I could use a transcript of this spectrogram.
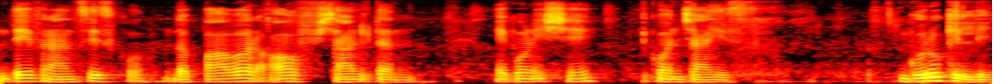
de Francisco, the power of charlatan, एकोणीसशे एकोणचाळीस. गुरुकिल्ली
